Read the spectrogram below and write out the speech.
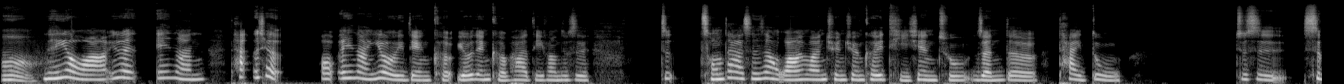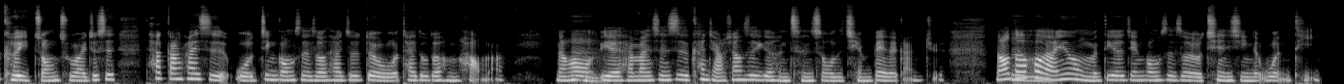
嗯，没有啊，因为 A 男他，而且哦，A 男又有一点可有点可怕的地方，就是就从他的身上完完全全可以体现出人的态度，就是是可以装出来。就是他刚开始我进公司的时候，他就是对我态度都很好嘛，然后嗯也还蛮绅士，看起来好像是一个很成熟的前辈的感觉。然后到后来，因为我们第二间公司的时候有欠薪的问题，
